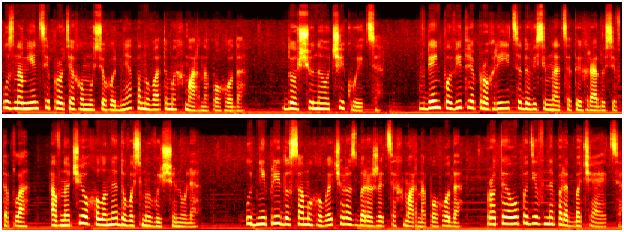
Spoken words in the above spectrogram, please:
У Знам'янці протягом усього дня пануватиме хмарна погода. Дощу не очікується. Вдень повітря прогріється до 18 градусів тепла, а вночі охолоне до 8 вище нуля. У Дніпрі до самого вечора збережеться хмарна погода, проте опадів не передбачається.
